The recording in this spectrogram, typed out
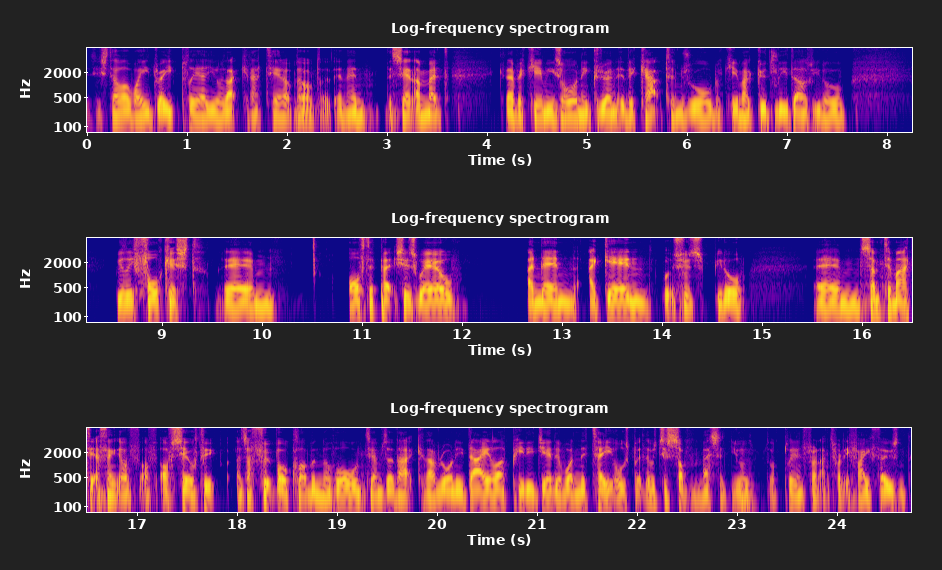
is he still a wide right player? You know that kind of tear up. And then the centre mid kind of became his own. He grew into the captain's role, became a good leader. You know, really focused um, off the pitch as well. And then again, which was you know um, symptomatic, I think, of, of, of Celtic as a football club in the whole, in terms of that kind of Ronny period. Yeah, they won the titles, but there was just something missing. You know, playing in front of twenty five thousand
